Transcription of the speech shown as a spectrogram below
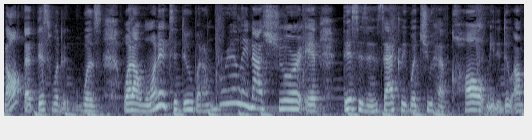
thought that this would, was what I wanted to do, but I'm really not sure if this is exactly what you have called me to do. I'm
